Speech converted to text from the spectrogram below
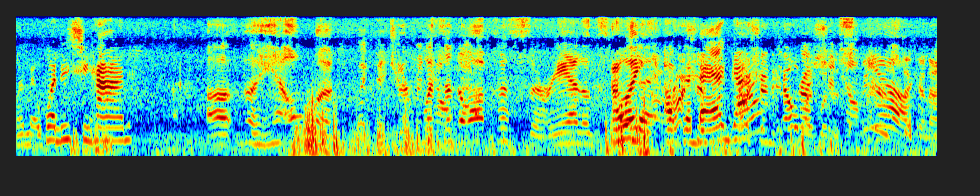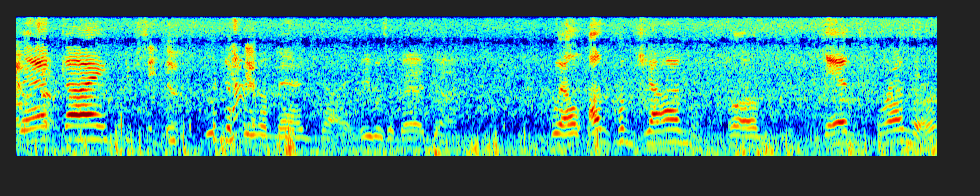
Wait a minute. What did she hide? Uh, the helmet like the German was helmet. an officer. He had a Oh, spike. the, of the bad guy. Russian helmet with a Russian helmet. spear yeah, sticking out. that guy You've seen those. would have been a bad guy. He was a bad guy. Well, Uncle John, uh, Dad's brother,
